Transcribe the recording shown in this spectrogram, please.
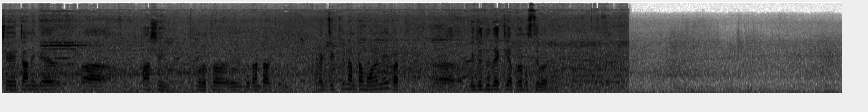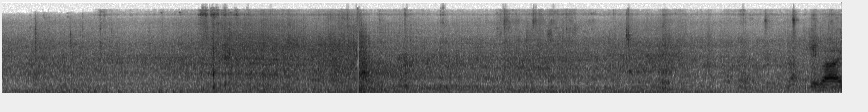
সেই টার্নিংয়ের পাশেই মূলত এই দোকানটা আর কি। একজ্যাক্টলি নামটা মনে নেই বাট ভিডিওতে দেখলে আপনারা বুঝতে পারবেন। ভাই।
